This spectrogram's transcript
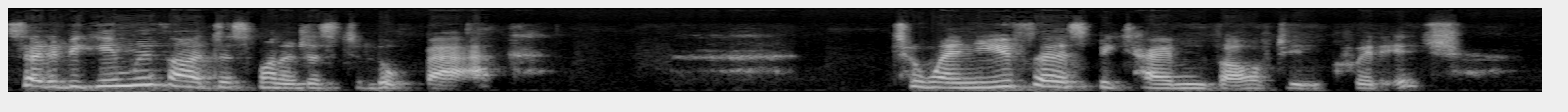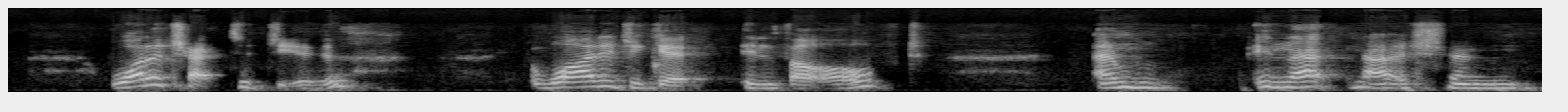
So to begin with, I just wanted us to look back to when you first became involved in Quidditch. What attracted you? Why did you get involved? And in that notion,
